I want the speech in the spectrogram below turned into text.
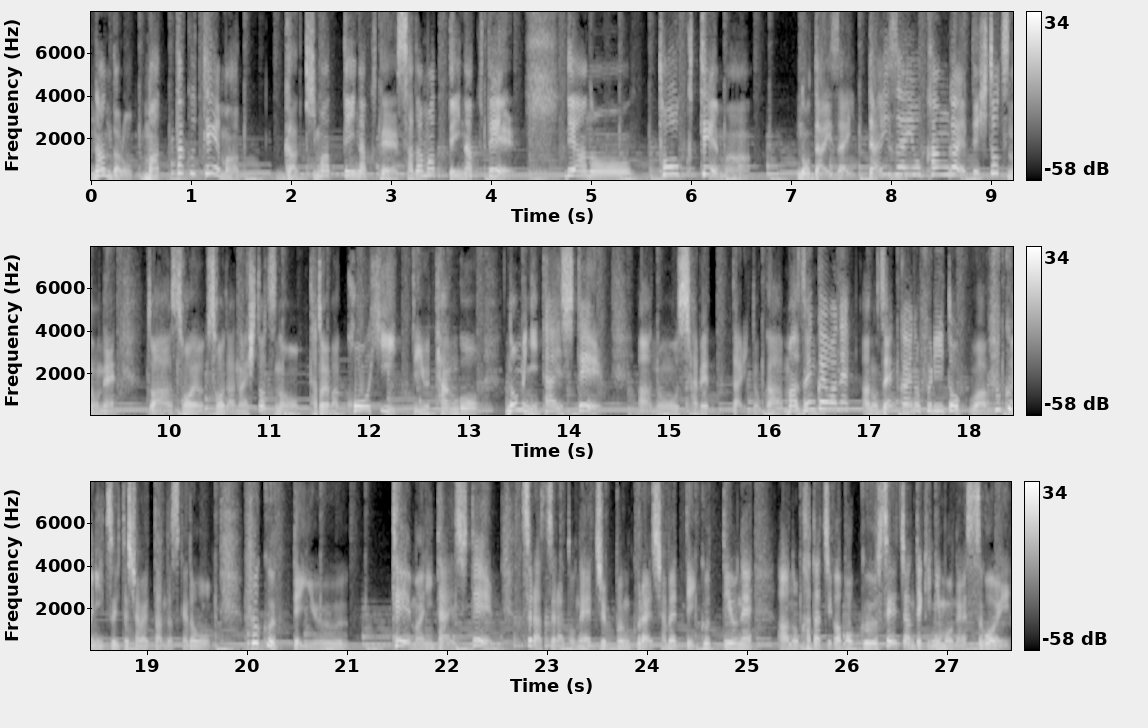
なんだろう。全くテーマが決まっていなくて定まっていなくてであのー、トークテーマの題材題材を考えて一つのねあそうそうだな一つの例えばコーヒーっていう単語のみに対してあの喋ったりとか、まあ、前回はねあの前回のフリートークは服について喋ったんですけど服っていうテーマに対してつらつらとね10分くらい喋っていくっていうねあの形が僕せいちゃん的にもねすごい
